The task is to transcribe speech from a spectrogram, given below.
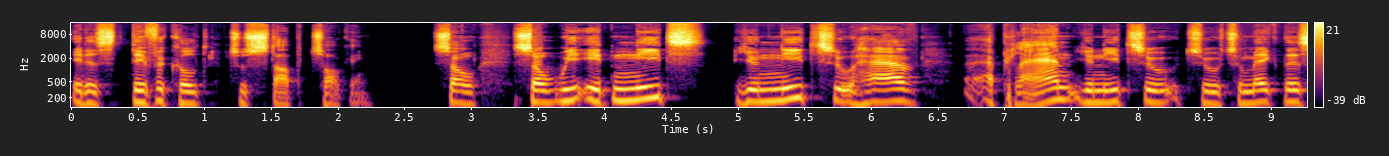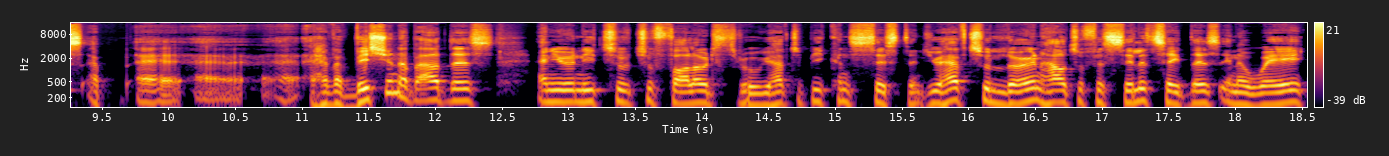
It is difficult to stop talking. So, so we, it needs, you need to have a plan. You need to, to, to make this, a, a, a, have a vision about this and you need to, to follow it through. You have to be consistent. You have to learn how to facilitate this in a way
